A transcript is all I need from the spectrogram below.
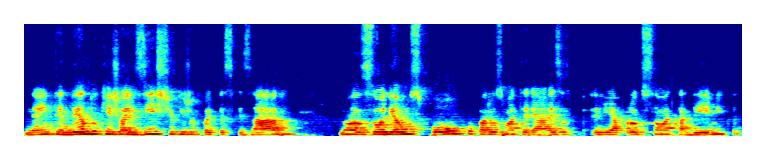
né, entendendo o que já existe, o que já foi pesquisado, nós olhamos pouco para os materiais e a produção acadêmica,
